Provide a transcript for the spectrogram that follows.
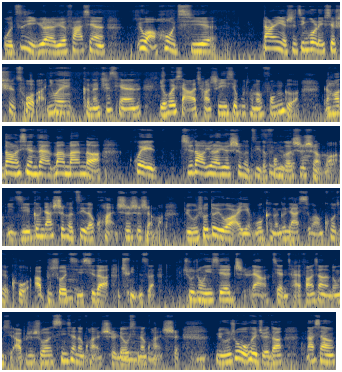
我自己越来越发现，越往后期，当然也是经过了一些试错吧，因为可能之前也会想要尝试一些不同的风格，然后到了现在，慢慢的会。知道越来越适合自己的风格是什么，以及更加适合自己的款式是什么。比如说，对于我而言，我可能更加喜欢阔腿裤，而不是说及膝的裙子。注重一些质量、剪裁方向的东西，而不是说新鲜的款式、流行的款式。比如说，我会觉得，那像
